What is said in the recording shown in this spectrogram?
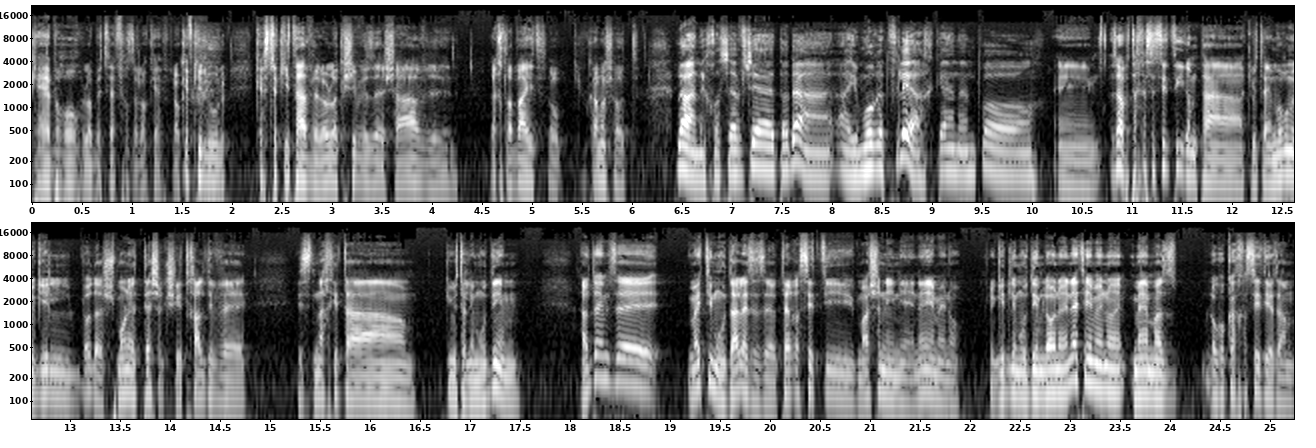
כן, ברור, לא, בית ספר זה לא כיף. לא כיף כאילו להיכנס לכיתה ולא להקשיב איזה שעה וללכת לבית, או כאילו כמה שעות. לא, אני חושב שאתה יודע, ההימור הצליח, כן? אין פה... אה, זהו, ותכלס עשיתי גם את ההימור מגיל, לא יודע, שמונה, תשע, כשהתחלתי והזנחתי את, ה, כאילו, את הלימודים. אני לא יודע אם זה, אם הייתי מודע לזה, זה יותר עשיתי מה שאני נהנה ממנו. נגיד לימודים לא נהניתי ממנו, מהם, אז לא כל כך עשיתי אותם.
